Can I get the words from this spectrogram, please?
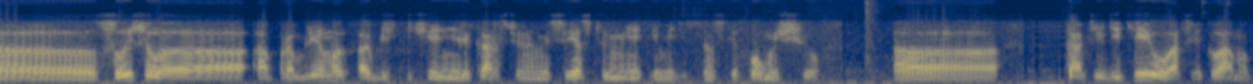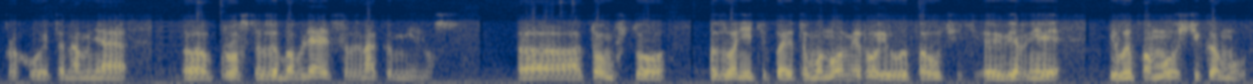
Э, Э, слышала о проблемах обеспечения лекарственными средствами и медицинской помощью. Э, как и детей у вас реклама проходит, она меня э, просто забавляет со знаком минус. О том, что позвоните по этому номеру, и вы получите, вернее, и вы поможете кому-то.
